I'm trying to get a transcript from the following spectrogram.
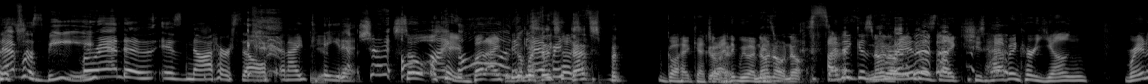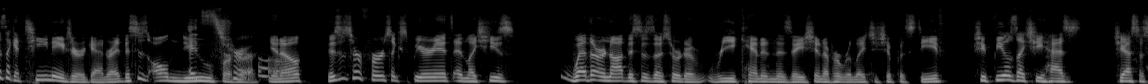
never just- be. Miranda is not herself, and I hate Yeah, it. Che, So, oh my okay, but I think No, but that's, that's but go ahead catch go up. i think we might no, be no, no. i think because No, no. miranda's like she's having her young miranda's like a teenager again right this is all new It's for her you know this is her first experience and like she's whether or not this is a sort of recanonization of her relationship with steve she feels like she has she has to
